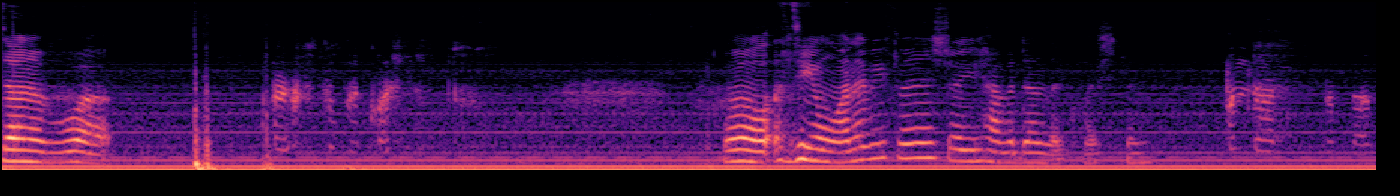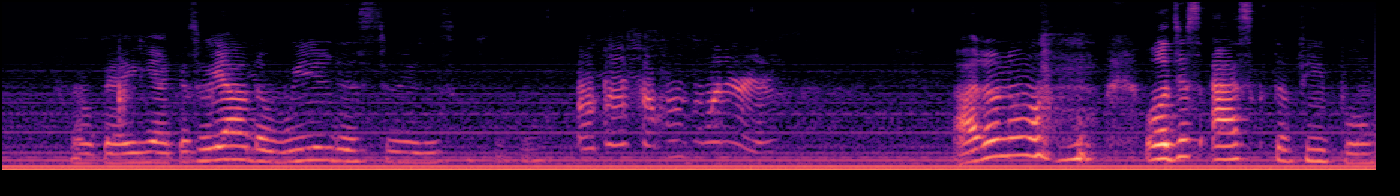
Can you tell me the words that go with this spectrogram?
yet? Of what? Stupid questions? Well, do you want to be finished or you haven't done the question? I'm done. I'm done. Okay, yeah, because we have the weirdest, weirdest. Okay, so who's the winner is? I don't know. well, just ask the people.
